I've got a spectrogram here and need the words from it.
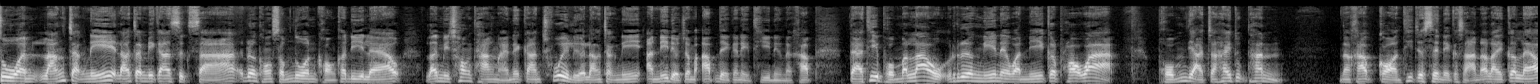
ส่วนหลังจากนี้หลังจากมีการศึกษาเรื่องของสำนวนของคดีแล้ว และมีช่องทางไหนในการช่วยเหลือหลังจากนี้ อันนี้เดี๋ยวจะมาอัปเดตกันอีกทีหนึ่งนะครับ แต่ที่ผมมาเล่าเรื่องนี้ในวันนี้ก็เพราะว่าผมอยากจะให้ทุกท่านนะครับ ก่อนที่จะเซ็นเอกสารอะไรก็แล้ว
